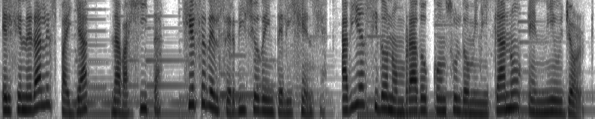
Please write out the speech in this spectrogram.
el general Espaillat, Navajita, jefe del Servicio de Inteligencia, había sido nombrado cónsul dominicano en New York.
